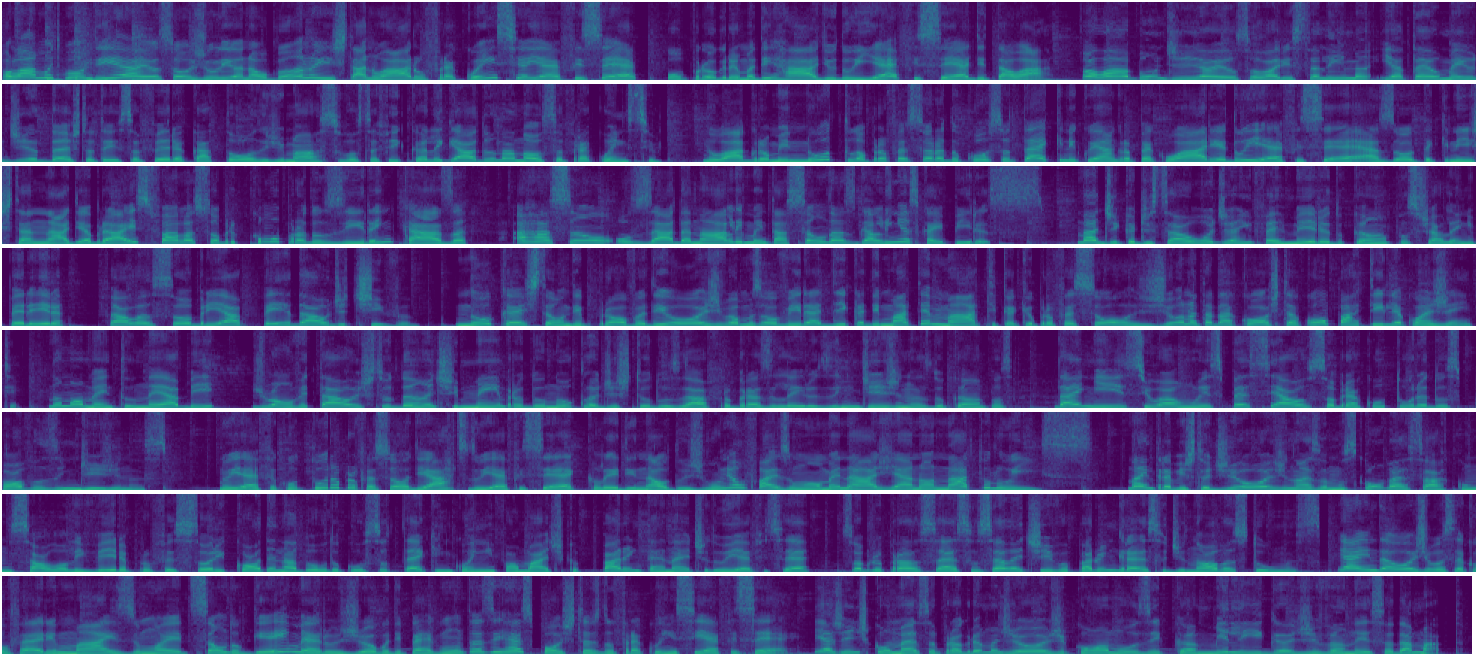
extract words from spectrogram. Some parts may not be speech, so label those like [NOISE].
Olá, muito bom dia. Eu sou Juliana Albano e está no ar o Frequência IFCE, o programa de rádio do IFCE de Itauá. Olá, bom dia. Eu sou Larissa Lima e até o meio-dia desta terça-feira, 14 de março, você fica ligado na nossa frequência. No Agrominuto, a professora do curso técnico em agropecuária do IFCE, a zootecnista Nádia Braz, fala sobre como produzir em casa a ração usada na alimentação das galinhas caipiras. Na dica de saúde, a enfermeira do campus, Charlene Pereira, fala sobre a perda auditiva. No questão de prova de hoje, vamos ouvir a dica de matemática que o professor Jonathan da Costa compartilha com a gente. No momento NEABI, João Vital, estudante e membro do Núcleo de Estudos Afro-Brasileiros e Indígenas do campus, dá início a um especial sobre a cultura dos povos indígenas. No IF Cultura, o professor de artes do IFCE, Cledinaldo Júnior, faz uma homenagem a Nonato Luiz. Na entrevista de hoje, nós vamos conversar com Saulo Oliveira, professor e coordenador do curso técnico em informática para a internet do IFCE, sobre o processo seletivo para o ingresso de novas turmas. E ainda hoje você confere mais uma edição do Gamer, o jogo de perguntas e respostas do Frequência IFCE. E a gente começa o programa de hoje com a música Me Liga de Vanessa da Mata.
